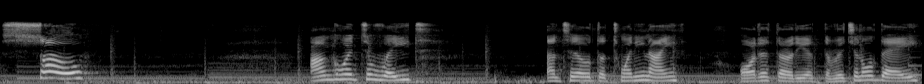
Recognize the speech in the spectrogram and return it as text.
So, I'm going to wait until the 29th or the 30th, the original day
